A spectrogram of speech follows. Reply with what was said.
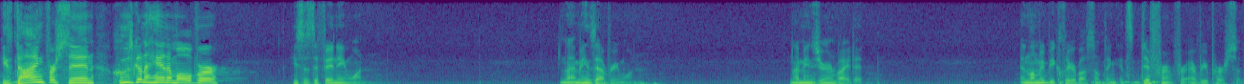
He's dying for sin. Who's going to hand him over? He says, if anyone. And that means everyone. That means you're invited. And let me be clear about something it's different for every person.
